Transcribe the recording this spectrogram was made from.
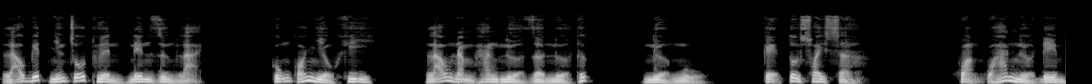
Lão biết những chỗ thuyền nên dừng lại. Cũng có nhiều khi, lão nằm hàng nửa giờ nửa thức, nửa ngủ, kệ tôi xoay sở. Khoảng quá nửa đêm,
